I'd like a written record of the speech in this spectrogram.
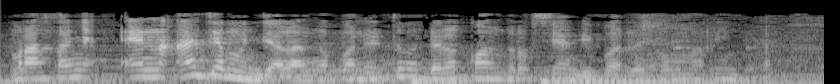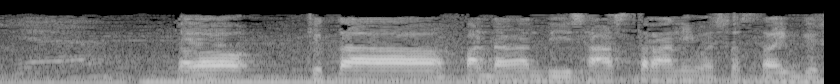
merasanya enak aja menjalankan padahal itu adalah konstruksi yang dibuat oleh pemerintah. Kalau kita pandangan di sastra nih mas, sastra Inggris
